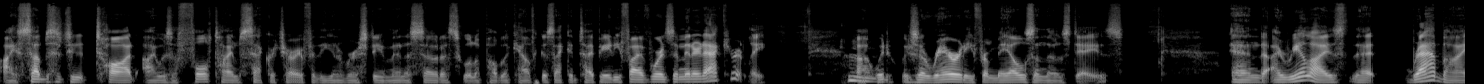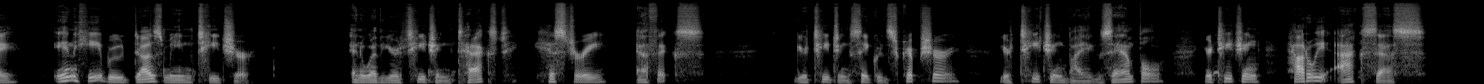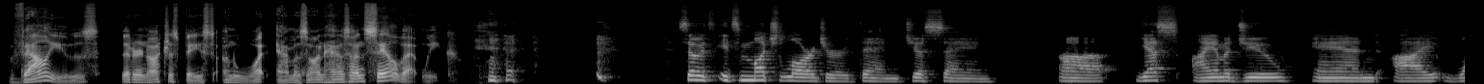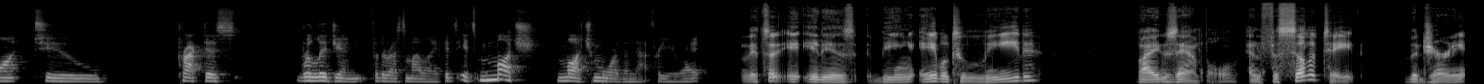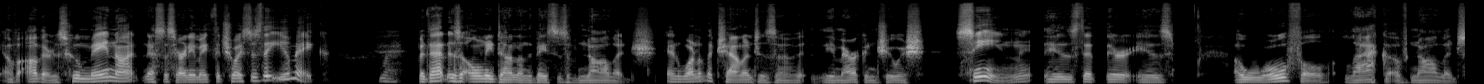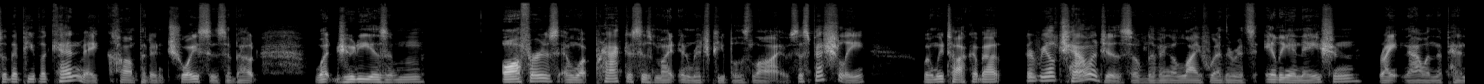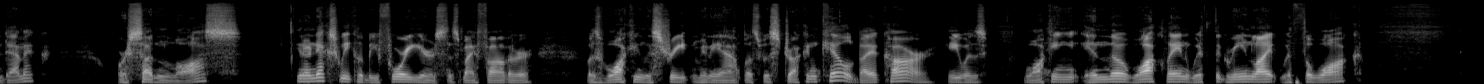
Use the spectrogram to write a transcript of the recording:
I substitute taught. I was a full time secretary for the University of Minnesota School of Public Health because I could type 85 words a minute accurately uh, hmm. which, which is a rarity for males in those days. And I realized that rabbi in Hebrew does mean teacher. And whether you're teaching text, history, ethics, you're teaching sacred scripture, you're teaching by example, you're teaching how do we access values that are not just based on what Amazon has on sale that week. So it's it's much larger than just saying, uh, "Yes, I am a Jew and I want to practice religion for the rest of my life." It's it's much much more than that for you, right? It's a it is being able to lead by example and facilitate the journey of others who may not necessarily make the choices that you make. But that is only done on the basis of knowledge. And one of the challenges of the American Jewish scene is that there is a woeful lack of knowledge so that people can make competent choices about what Judaism offers and what practices might enrich people's lives, especially when we talk about the real challenges of living a life, whether it's alienation right now in the pandemic or sudden loss you know, next week will be four years since my father was walking the street in Minneapolis, was struck and killed by a car. He was walking in the walk lane with the green light, with the walk.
